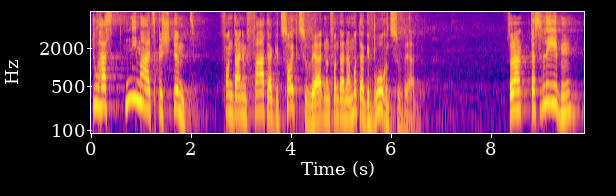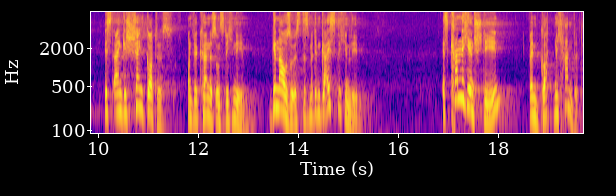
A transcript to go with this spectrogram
Du hast niemals bestimmt, von deinem Vater gezeugt zu werden und von deiner Mutter geboren zu werden, sondern das Leben ist ein Geschenk Gottes und wir können es uns nicht nehmen. Genauso ist es mit dem geistlichen Leben. Es kann nicht entstehen, wenn Gott nicht handelt.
